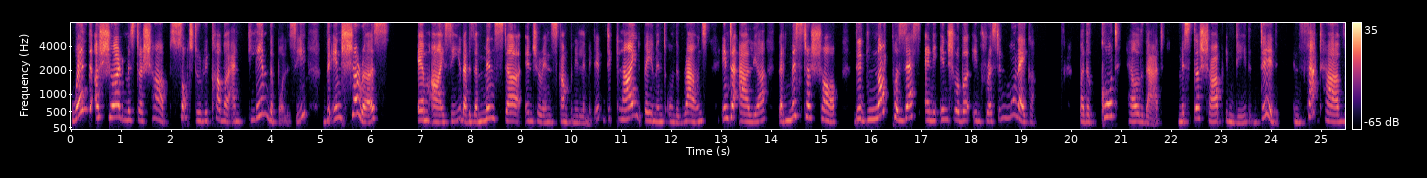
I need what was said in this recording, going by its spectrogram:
When the assured Mr. Sharp sought to recover and claim the policy, the insurers MIC, that is a Minster Insurance Company Limited, declined payment on the grounds inter alia that Mr. Sharp did not possess any insurable interest in Moonacre. but the court held that Mr. Sharp indeed did, in fact, have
